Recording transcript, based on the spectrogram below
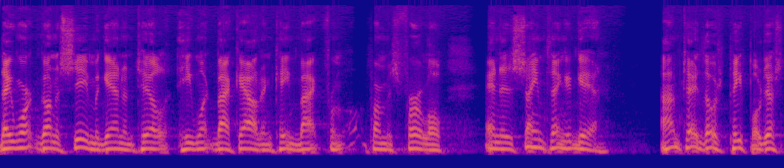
they weren't going to see him again until he went back out and came back from, from his furlough and it's the same thing again. I'm telling you, those people just,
